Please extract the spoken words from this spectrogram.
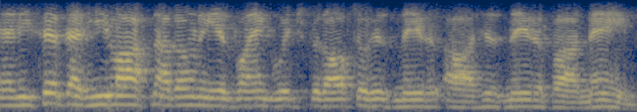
and he said that he lost not only his language but also his native uh, his native uh, name.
